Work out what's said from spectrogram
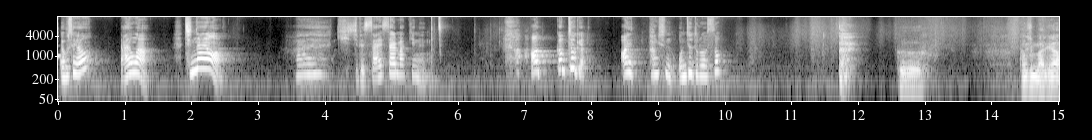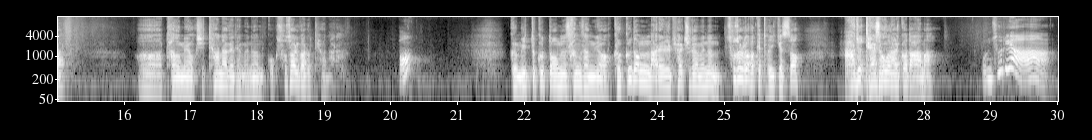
여보세요? 나영아, 진나요? 아유, 기집애 쌀쌀 맡기는. 아, 깜짝이야. 아니, 당신 언제 들어왔어? 그 당신 말이야. 어, 다음에 혹시 태어나게 되면은 꼭 소설가로 태어나라. 어? 그 밑도 끝도 없는 상상력, 그 끝없는 나래를 펼치려면은 소설가밖에 더 있겠어? 아주 대성을 할 거다 아마. 뭔 소리야?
